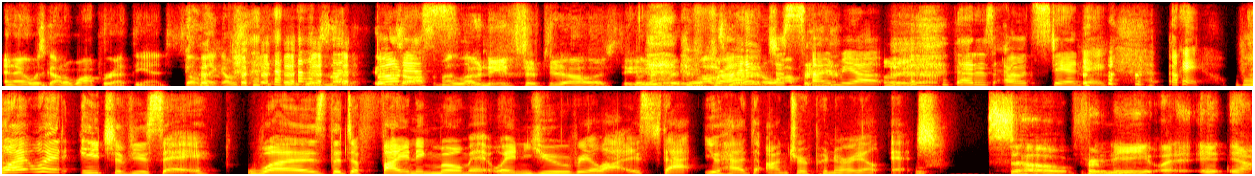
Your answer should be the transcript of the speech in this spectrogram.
and I always got a Whopper at the end. So like I was, it was like it was awesome. I love Who love needs fifty dollars, dude? Right? Just sign me up. Oh, yeah. That is outstanding. okay. What would each of you say was the defining moment when you realized that you had the entrepreneurial itch? So for me, uh, in, yeah,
